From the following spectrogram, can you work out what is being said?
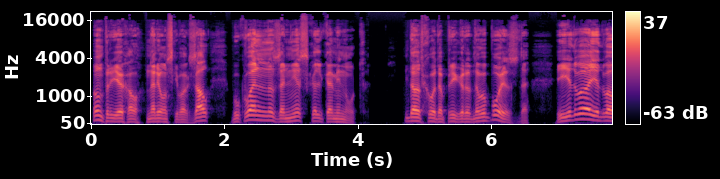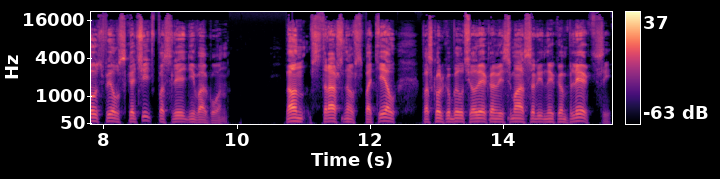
Он приехал на Леонский вокзал буквально за несколько минут до отхода пригородного поезда и едва-едва успел вскочить в последний вагон. Он страшно вспотел поскольку был человеком весьма солидной комплекции,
